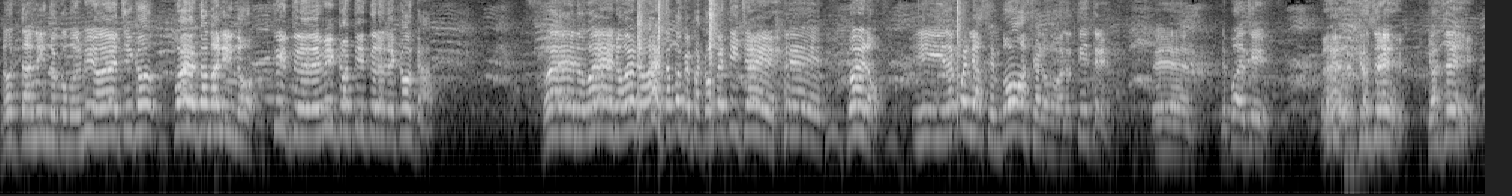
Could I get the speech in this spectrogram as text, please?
No tan lindo como el mío, ¿eh, chicos? ¿Cuál está más lindo? Títere de Vico, títere de Coca. Bueno, bueno, bueno, eh, tampoco es para competir, che. Bueno, y después le hacen voz a los, a títeres. Eh, le puedo decir, eh, ¿qué hace? ¿Qué hace?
